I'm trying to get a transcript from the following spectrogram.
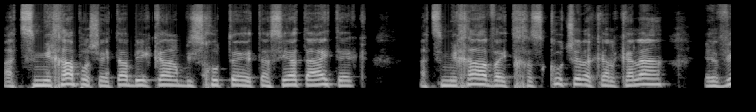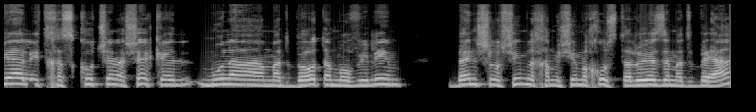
הצמיחה פה שהייתה בעיקר בזכות uh, תעשיית ההייטק, הצמיחה וההתחזקות של הכלכלה הביאה להתחזקות של השקל מול המטבעות המובילים בין 30 ל-50 אחוז, תלוי איזה מטבע,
